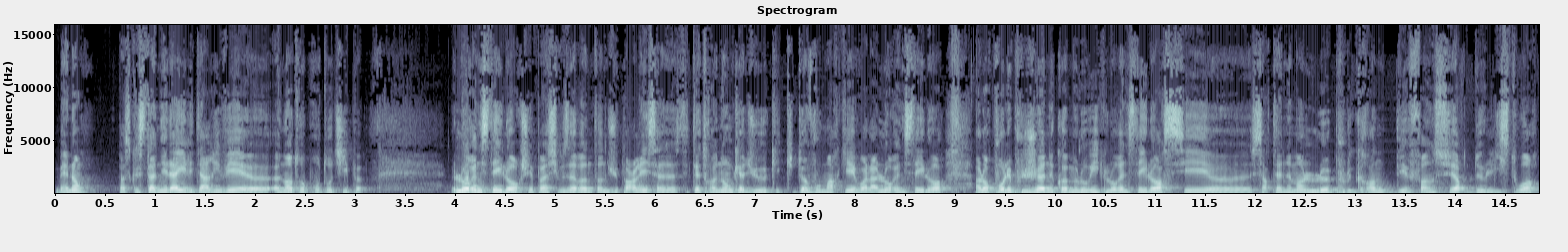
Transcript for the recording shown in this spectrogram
Ben non, parce que cette année-là, il était arrivé euh, un autre prototype. Lawrence Taylor, je sais pas si vous avez entendu parler, ça- c'est peut-être un nom qui, a dû, qui, qui doit vous marquer, voilà, Lawrence Taylor. Alors pour les plus jeunes comme Loïc, Lawrence Taylor, c'est euh, certainement le plus grand défenseur de l'histoire.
